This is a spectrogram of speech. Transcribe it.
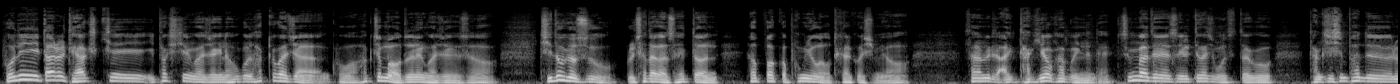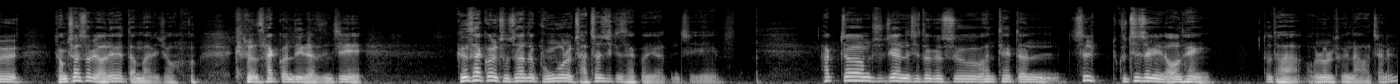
본인이 딸을 대학시키 입학시키는 과정이나 혹은 학교 가지 않고 학점을 얻어내는 과정에서 지도 교수를 찾아가서 했던 협박과 폭력은 어떻게 할 것이며 사람들이 아직 다 기억하고 있는데 승마대에서 1등하지 못했다고 당시 심판들을 경찰서로 연행했단 말이죠. 그런 사건들이라든지 그 사건을 조사하던 공무원을 자천시킨 사건이라든지 학점 주지 않는 지도 교수한테 했던 실 구체적인 언행도 다 언론을 통해 나왔잖아요.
